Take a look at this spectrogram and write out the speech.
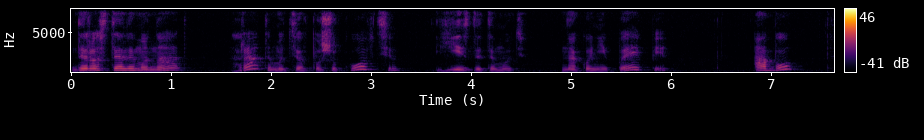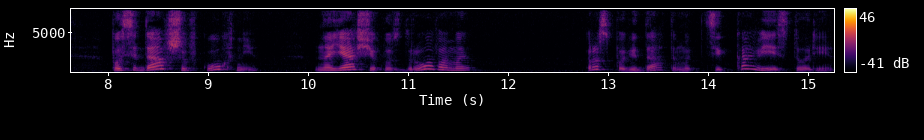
де росте лимонад, гратимуться в пошуковців, їздитимуть на коні пепі, або, посідавши в кухні на ящику з дровами, розповідатимуть цікаві історії.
